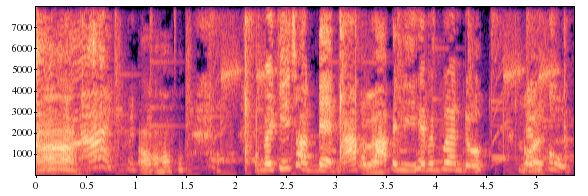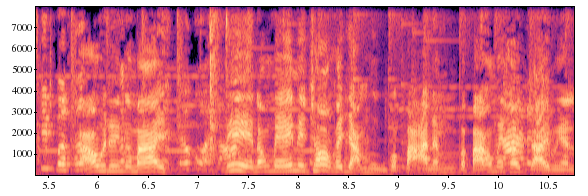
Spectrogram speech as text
อ่าเอาเอาเมื่อกี้ช็อตเด็ดนะอะไรป๊าไปรีให้เพื่อนๆดูอะไรดึงหูพี่เบิร์ดเอาไปดึงทำไมแล้วหัวเราะนี่น้องเมย์นี่ชอบขยำหูปลาปานะปลาปาก็ไม่เข้าใจเหมือนกัน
